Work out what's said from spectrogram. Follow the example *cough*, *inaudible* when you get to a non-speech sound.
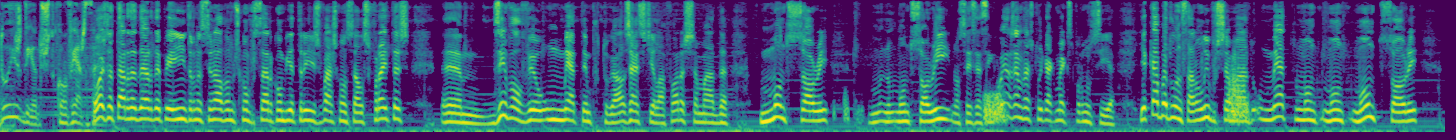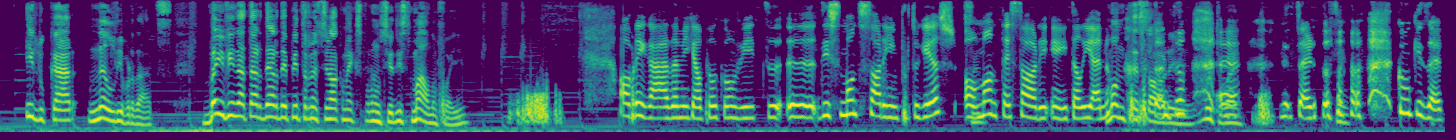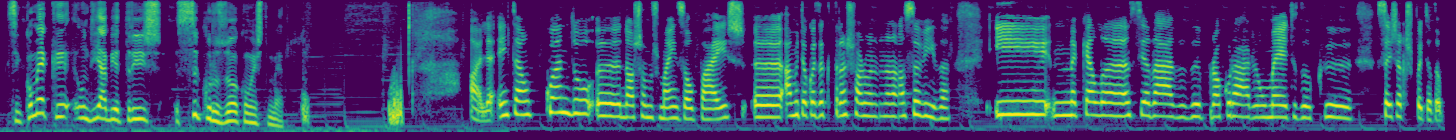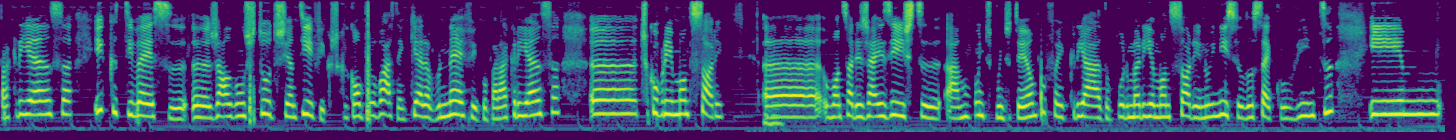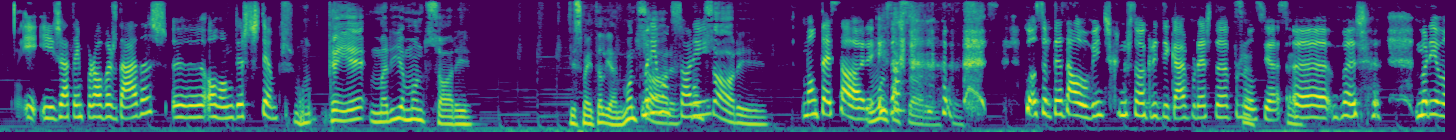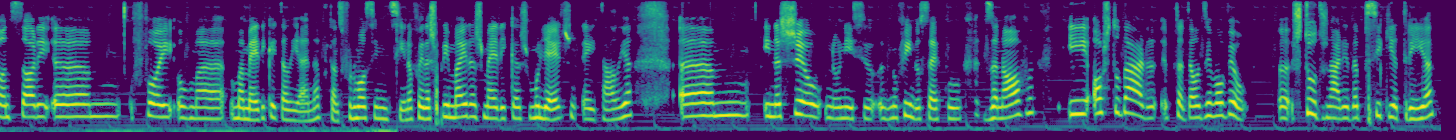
Dois dedos de conversa. Hoje, da tarde da RDP Internacional, vamos conversar com Beatriz Vasconcelos Freitas. Um, desenvolveu um método em Portugal, já existia lá fora, chamada Montessori. Montessori, não sei se é assim. Já me vai explicar como é que se pronuncia. E acaba de lançar um livro chamado O Método Montessori Educar na Liberdade. Bem-vindo à tarde da RDP Internacional. Como é que se pronuncia? Disse mal, não foi? Obrigada, Miguel, pelo convite. Uh, Disse Montessori em português Sim. ou Montessori em italiano. Montessori, Portanto, muito bem. Uh, certo, Sim. *laughs* como quiser. Sim, como é que um dia a Beatriz se cruzou com este método? Olha, então, quando uh, nós somos mães ou pais, uh, há muita coisa que transforma na nossa vida. E naquela ansiedade de procurar um método que seja respeitador para a criança e que tivesse uh, já alguns estudos científicos que comprovassem que era benéfico para a criança, descobri Montessori. Uh, o Montessori já existe há muito, muito tempo, foi criado por Maria Montessori no início do século XX e, e, e já tem provas dadas uh, ao longo destes tempos. Uhum. Quem é Maria Montessori? Disse-me italiano. Montessori. Maria Montessori. Montessori. Montessori. Montessori. *laughs* com certeza há ouvintes que nos estão a criticar por esta pronúncia. Sim, sim. Uh, mas *laughs* Maria Montessori um, foi uma, uma médica italiana, portanto, formou-se em medicina, foi das primeiras médicas mulheres em Itália um, e nasceu no início, no fim do século XIX. E ao estudar, portanto, ela desenvolveu uh, estudos na área da psiquiatria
